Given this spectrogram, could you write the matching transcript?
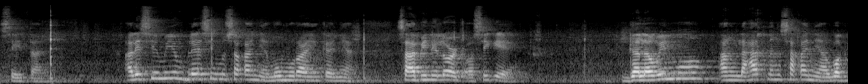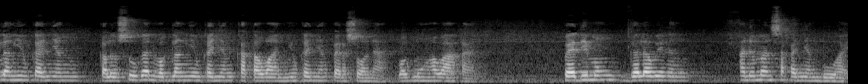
Satan. Alisin mo yung blessing mo sa kanya, mumurahin ka niya. Sabi ni Lord, o sige, galawin mo ang lahat ng sa kanya, wag lang yung kanyang kalusugan, wag lang yung kanyang katawan, yung kanyang persona, wag mong hawakan. Pwede mong galawin ang anuman sa kanyang buhay.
